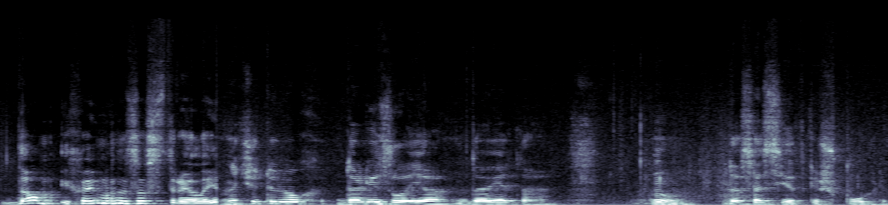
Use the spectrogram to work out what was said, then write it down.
дам, і хай мене застрелить. На чотирьох долізла я до этого, ну, до сусідки шпуглю.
